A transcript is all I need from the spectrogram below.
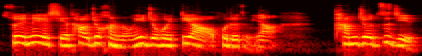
所以那个鞋套就很容易就会掉或者怎么样。他们就自己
